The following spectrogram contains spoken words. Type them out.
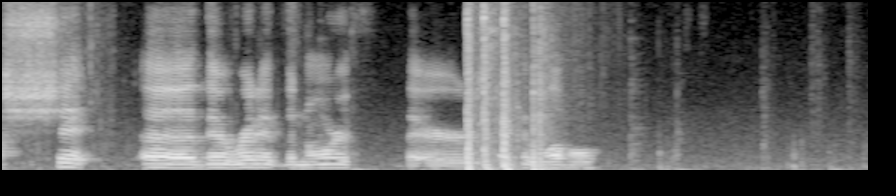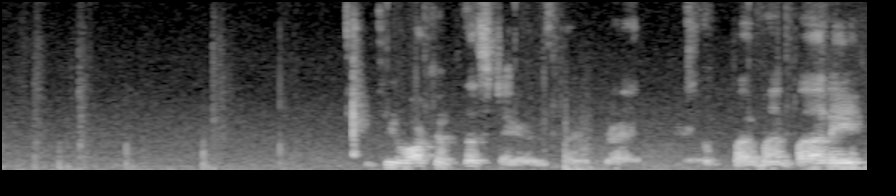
shit. Uh, they're right at the north. They're second level. If you walk up the stairs, they're right here by my body.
